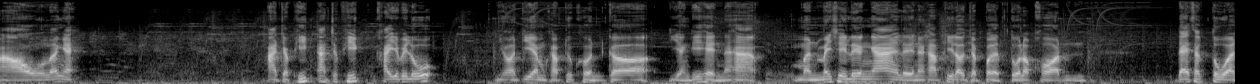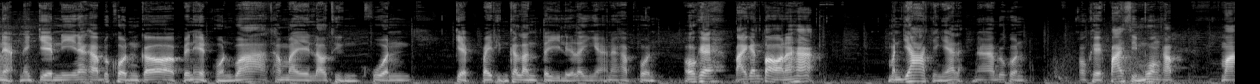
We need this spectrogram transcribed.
เอาแล้วไง อาจจะพลิกอาจจะพลิก ใครจะไปรู้ ยอดเยี่ยมครับทุกคนก็อย่างที่เห็นนะฮะ มันไม่ใช่เรื่องง่ายเลยนะครับ ที่เราจะเปิดตัวละครได้สักตัวเนี่ยในเกมนี้นะครับ ทุกคนก็เป็นเหตุผลว่าทำไมเราถึงควรเก็บไปถึงการันตีหรืออะไรเงี้ยนะครับทุกคนโอเค ไปกันต่อนะฮะ มันยากอย่างเงี้ยแหละนะครับ ทุกคนโอเค ป้ายสีม่วงครับ มา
